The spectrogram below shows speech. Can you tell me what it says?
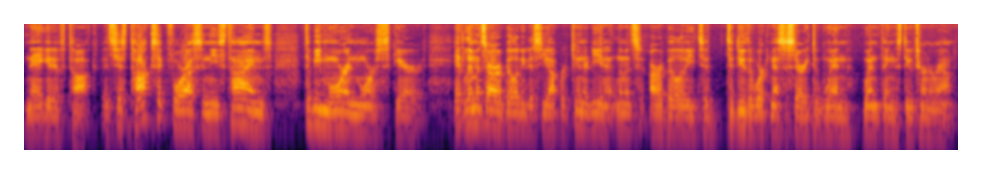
negative talk. It's just toxic for us in these times to be more and more scared it limits our ability to see opportunity and it limits our ability to, to do the work necessary to win when things do turn around.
